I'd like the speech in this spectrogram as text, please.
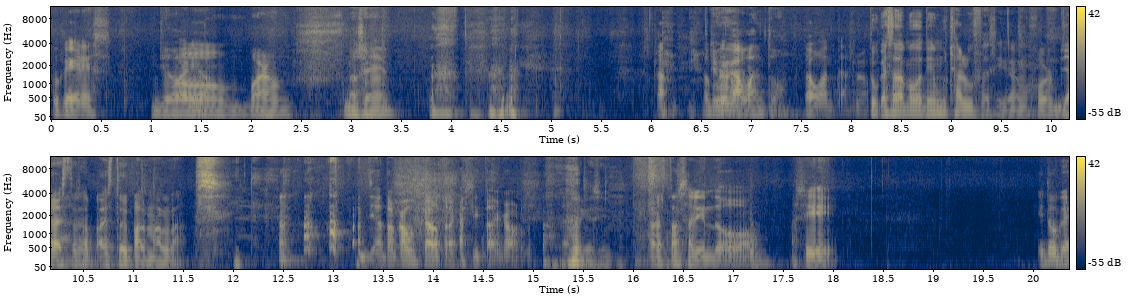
¿Tú qué eres? Yo, bueno, no sé. ¿eh? Yo creo que aguanto. Tú aguantas, ¿no? Tu casa tampoco tiene mucha luz, así que a lo mejor ya, estás a, esto de palmarla. ya toca buscar otra casita de cabrón. Ya sé que sí. Ahora están saliendo así. ¿Y tú qué?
